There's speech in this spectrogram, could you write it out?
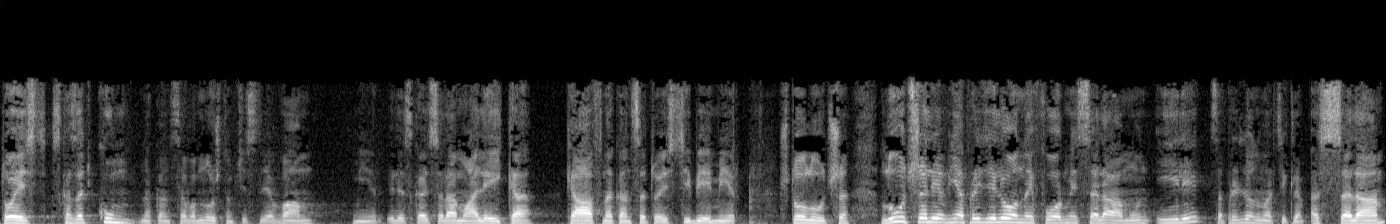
То есть сказать кум на конце во множественном числе, вам мир, или сказать саламу алейка, каф на конце, то есть тебе мир. Что лучше? Лучше ли в неопределенной форме саламун или с определенным артиклем ассалам,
